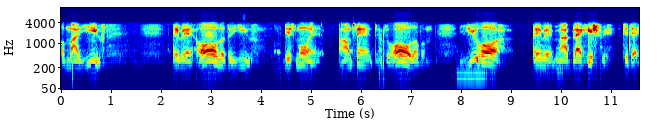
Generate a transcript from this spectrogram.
of my youth, amen, all of the youth this morning. I'm saying to, to all of them, you are Amen. My black history today.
